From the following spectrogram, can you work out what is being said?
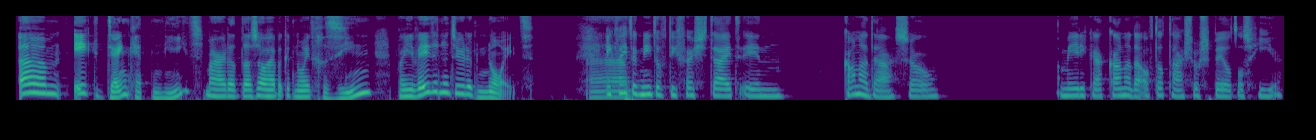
Ehm, ik denk het niet, maar dat, dat, zo heb ik het nooit gezien. Maar je weet het natuurlijk nooit. Ik weet ook niet of diversiteit in Canada zo, Amerika, Canada, of dat daar zo speelt als hier.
